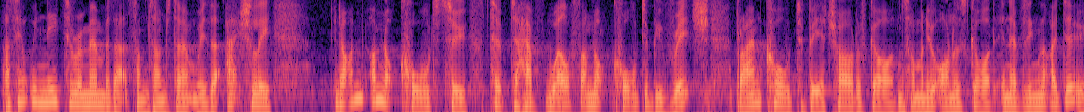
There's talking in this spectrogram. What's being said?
I think we need to remember that sometimes, don't we? That actually you know, I'm, I'm not called to, to, to have wealth. I'm not called to be rich, but I'm called to be a child of God and someone who honors God in everything that I do.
